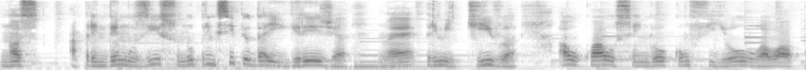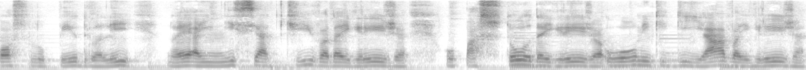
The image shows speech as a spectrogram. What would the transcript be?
Nós aprendemos isso no princípio da igreja não é, primitiva, ao qual o Senhor confiou ao apóstolo Pedro ali, não é, a iniciativa da igreja, o pastor da igreja, o homem que guiava a igreja.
